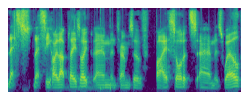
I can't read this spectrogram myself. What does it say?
Let's let's see how that plays out um, in terms of bias audits um, as well.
